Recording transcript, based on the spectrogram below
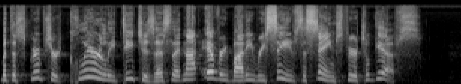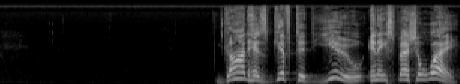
But the scripture clearly teaches us that not everybody receives the same spiritual gifts. God has gifted you in a special way.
